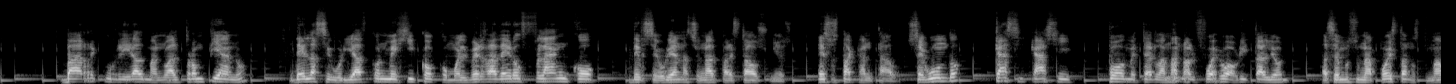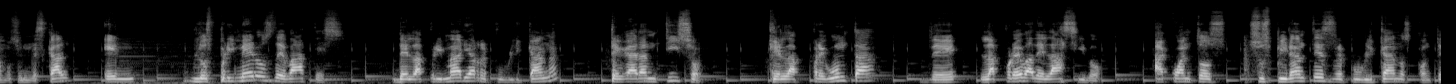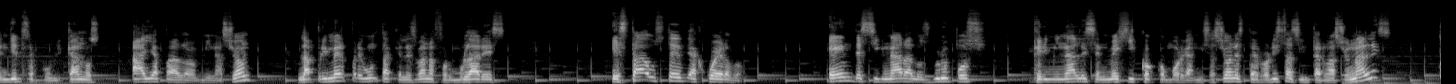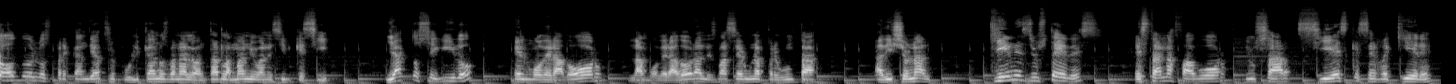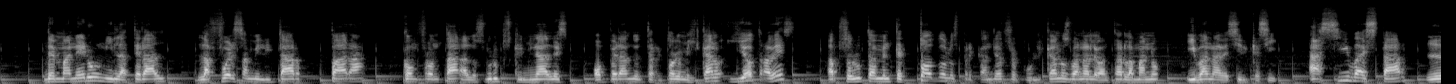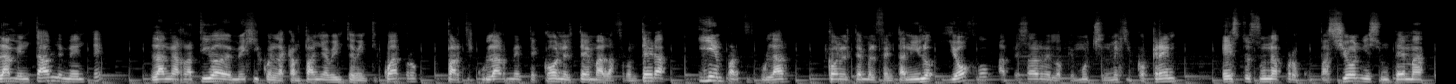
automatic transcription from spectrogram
va a recurrir al manual trumpiano de la seguridad con México como el verdadero flanco de seguridad nacional para Estados Unidos. Eso está cantado. Segundo, casi, casi puedo meter la mano al fuego ahorita, León. Hacemos una apuesta, nos tomamos un mezcal. En los primeros debates de la primaria republicana, te garantizo que la pregunta de la prueba del ácido a cuantos suspirantes republicanos, contendientes republicanos haya para la nominación, la primera pregunta que les van a formular es, ¿está usted de acuerdo en designar a los grupos criminales en México como organizaciones terroristas internacionales? Todos los precandidatos republicanos van a levantar la mano y van a decir que sí. Y acto seguido, el moderador, la moderadora les va a hacer una pregunta adicional. ¿Quiénes de ustedes están a favor de usar, si es que se requiere, de manera unilateral la fuerza militar para confrontar a los grupos criminales operando en territorio mexicano? Y otra vez, absolutamente todos los precandidatos republicanos van a levantar la mano y van a decir que sí. Así va a estar, lamentablemente, la narrativa de México en la campaña 2024, particularmente con el tema de la frontera y en particular con el tema del fentanilo. Y ojo, a pesar de lo que muchos en México creen, esto es una preocupación y es un tema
